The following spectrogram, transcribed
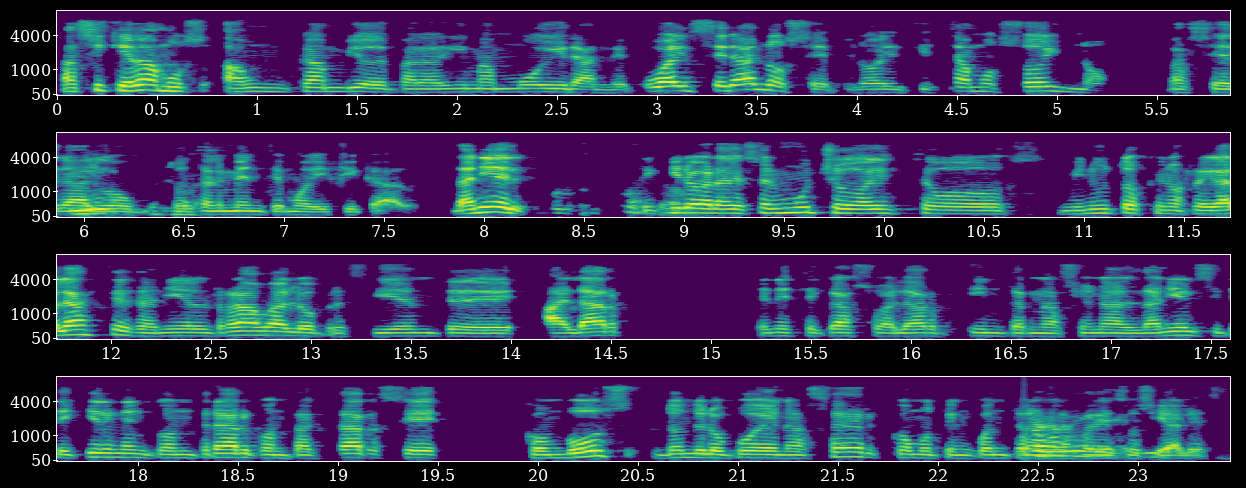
Así que vamos a un cambio de paradigma muy grande. ¿Cuál será? No sé, pero el que estamos hoy no va a ser algo totalmente modificado. Daniel, te quiero agradecer mucho estos minutos que nos regalaste. Daniel Rábalo, presidente de ALARP, en este caso ALARP Internacional. Daniel, si te quieren encontrar, contactarse con vos, ¿dónde lo pueden hacer? ¿Cómo te encuentran en las redes sociales?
